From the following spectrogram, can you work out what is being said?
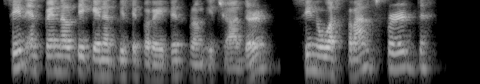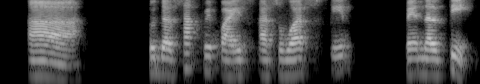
Sin and penalty cannot be separated from each other. Sin was transferred uh, to the sacrifice as was it penalty.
